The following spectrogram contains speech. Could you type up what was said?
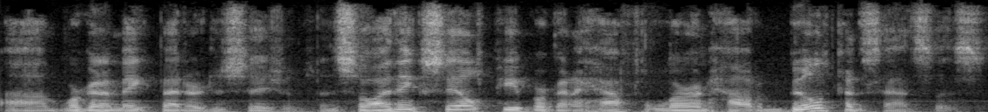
Um, we're going to make better decisions. And so I think salespeople are going to have to learn how to build consensus,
